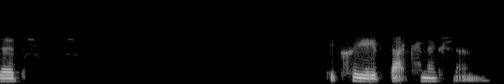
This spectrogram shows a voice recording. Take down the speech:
it, it creates that connection.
